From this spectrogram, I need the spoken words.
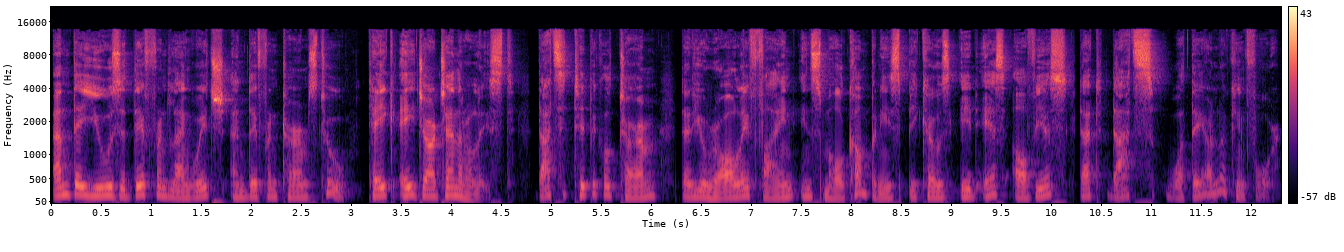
And they use a different language and different terms too. Take HR generalist. That's a typical term that you rarely find in small companies because it is obvious that that's what they are looking for.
